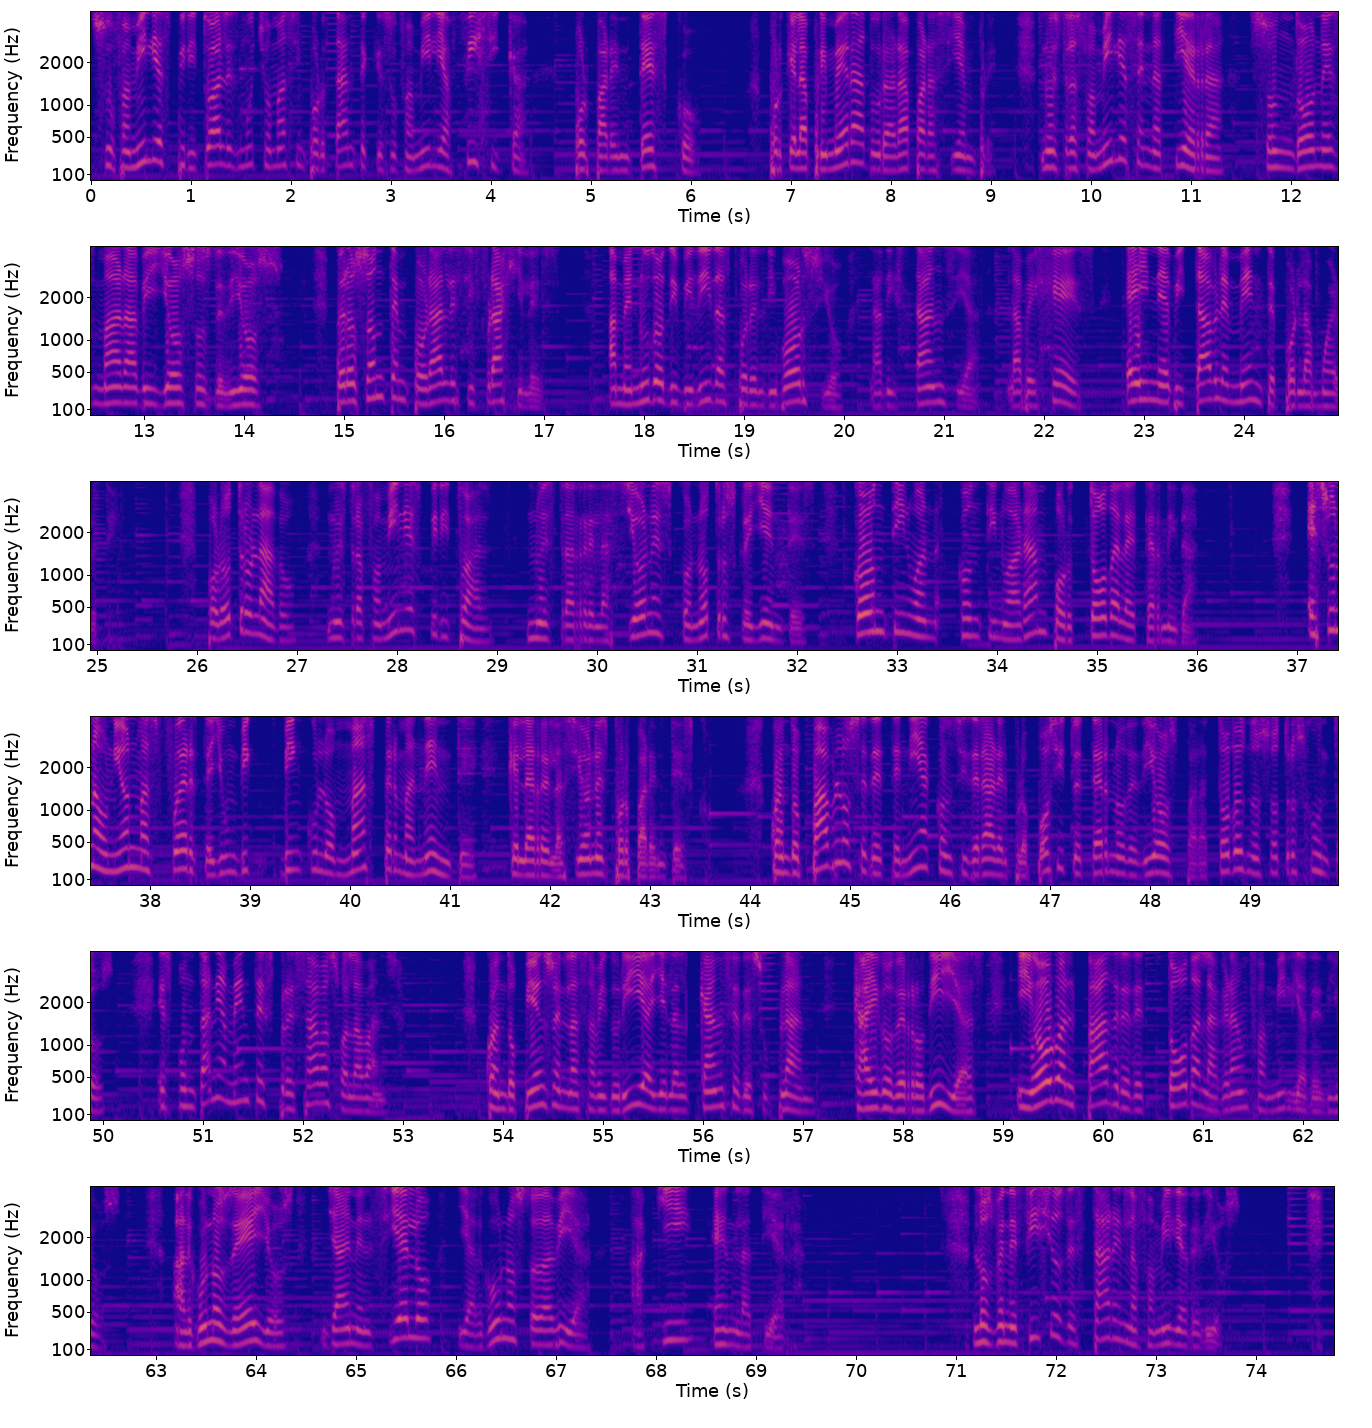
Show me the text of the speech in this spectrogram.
Su familia espiritual es mucho más importante que su familia física por parentesco, porque la primera durará para siempre. Nuestras familias en la tierra son dones maravillosos de Dios, pero son temporales y frágiles a menudo divididas por el divorcio, la distancia, la vejez e inevitablemente por la muerte. Por otro lado, nuestra familia espiritual nuestras relaciones con otros creyentes continuarán por toda la eternidad. Es una unión más fuerte y un vínculo más permanente que las relaciones por parentesco. Cuando Pablo se detenía a considerar el propósito eterno de Dios para todos nosotros juntos, espontáneamente expresaba su alabanza. Cuando pienso en la sabiduría y el alcance de su plan, caigo de rodillas y oro al Padre de toda la gran familia de Dios, algunos de ellos ya en el cielo y algunos todavía aquí en la tierra. Los beneficios de estar en la familia de Dios.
